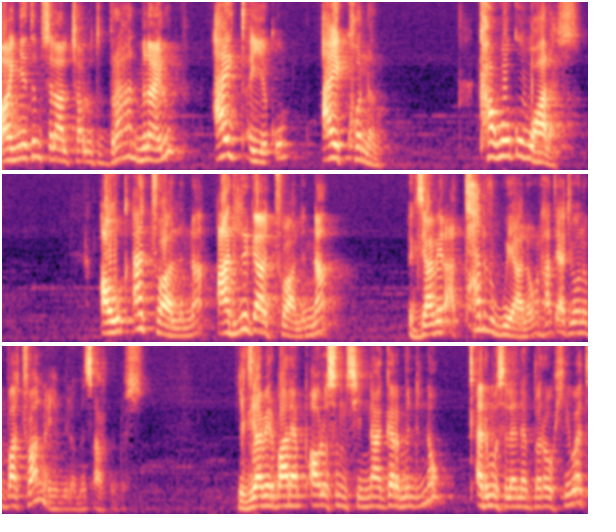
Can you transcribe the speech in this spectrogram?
ማግኘትም ስላልቻሉት ብርሃን ምን አይሉም፣ አይጠየቁም፣ አይኮነኑም። ካወቁ በኋላስ አውቃችኋልና አድርጋችኋልና እግዚአብሔር አታድርጉ ያለውን ኃጢአት ይሆንባችኋል ነው የሚለው መጽሐፍ ቅዱስ። የእግዚአብሔር ባሪያ ጳውሎስም ሲናገር ምንድን ነው ቀድሞ ስለነበረው ህይወት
